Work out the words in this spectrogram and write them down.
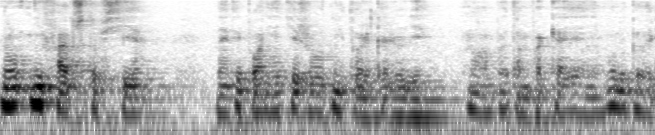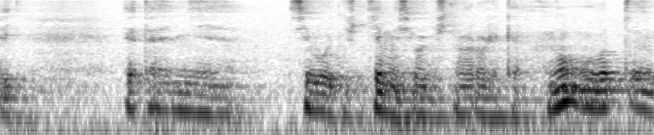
ну, не факт, что все на этой планете живут не только люди. Но об этом пока я не буду говорить. Это не сегодняш... тема сегодняшнего ролика. Ну, вот э,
